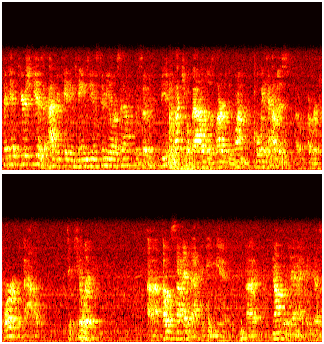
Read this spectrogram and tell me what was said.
But yet here she is advocating Keynesian stimulus afterwards. So the intellectual battle is largely won. What we have is a, a rhetorical battle to kill it uh, outside of academia, uh, not within. I think that's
